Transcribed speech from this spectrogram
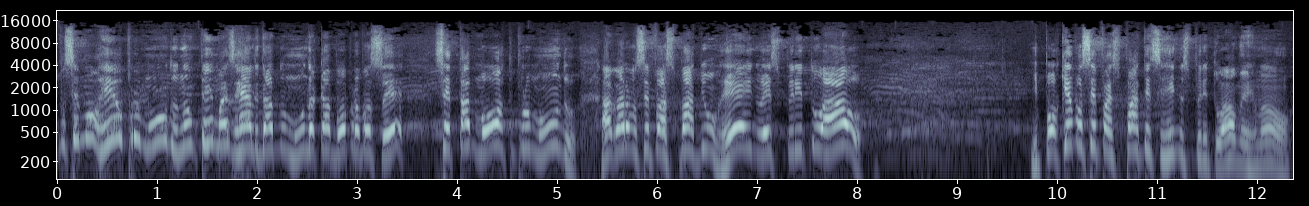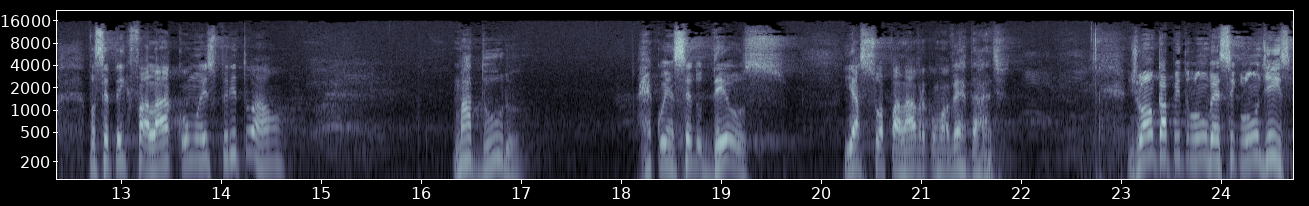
Você morreu para o mundo, não tem mais realidade no mundo, acabou para você. Você está morto para o mundo. Agora você faz parte de um reino espiritual. E porque você faz parte desse reino espiritual, meu irmão, você tem que falar como espiritual, maduro, reconhecendo Deus e a Sua palavra como a verdade. João capítulo 1, versículo 1 diz:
